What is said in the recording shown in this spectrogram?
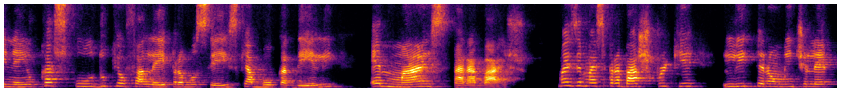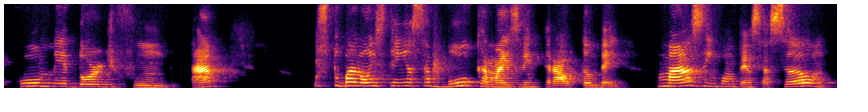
que nem o cascudo que eu falei para vocês, que a boca dele é mais para baixo. Mas é mais para baixo porque literalmente ele é comedor de fundo, tá? Os tubarões têm essa boca mais ventral também, mas em compensação,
